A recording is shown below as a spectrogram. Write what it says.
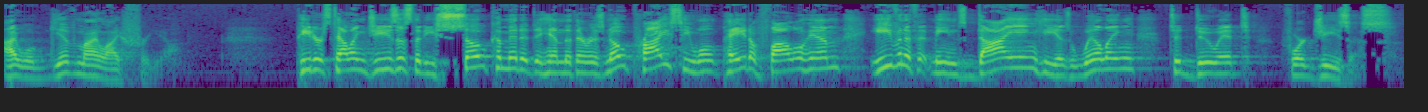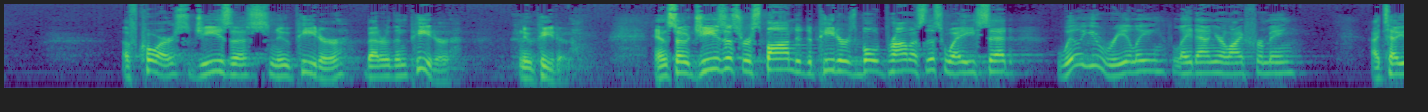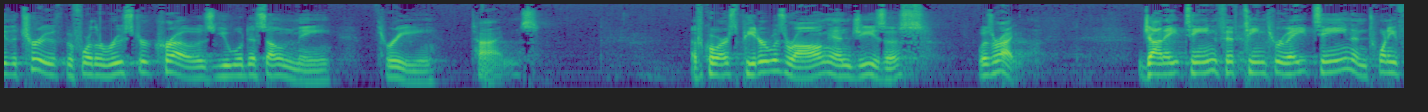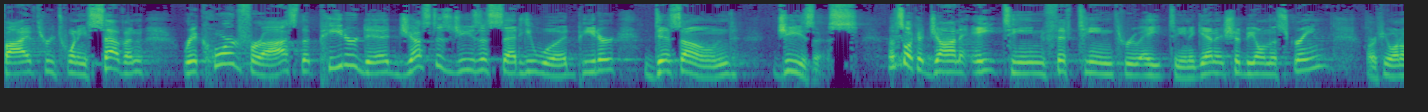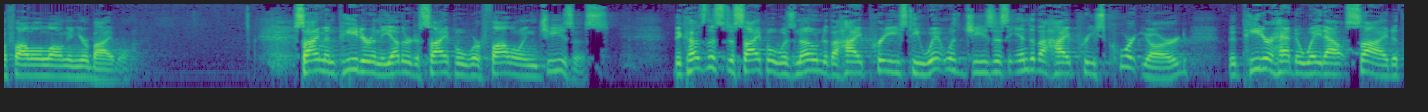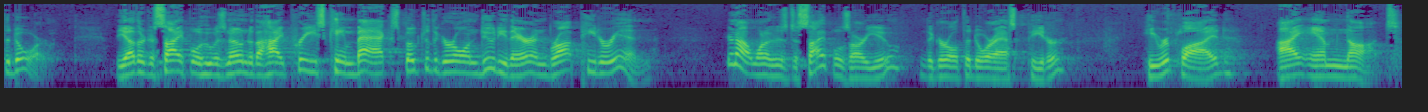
I will give my life for you. Peter's telling Jesus that he's so committed to him that there is no price he won't pay to follow him. Even if it means dying, he is willing to do it for Jesus. Of course, Jesus knew Peter better than Peter knew Peter. And so Jesus responded to Peter's bold promise this way He said, Will you really lay down your life for me? I tell you the truth, before the rooster crows, you will disown me three times. Of course, Peter was wrong and Jesus was right. John 18, 15 through 18, and 25 through 27 record for us that Peter did just as Jesus said he would. Peter disowned Jesus. Let's look at John 18, 15 through 18. Again, it should be on the screen, or if you want to follow along in your Bible. Simon Peter and the other disciple were following Jesus. Because this disciple was known to the high priest, he went with Jesus into the high priest's courtyard, but Peter had to wait outside at the door. The other disciple, who was known to the high priest, came back, spoke to the girl on duty there, and brought Peter in. You're not one of his disciples, are you? The girl at the door asked Peter. He replied, I am not.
